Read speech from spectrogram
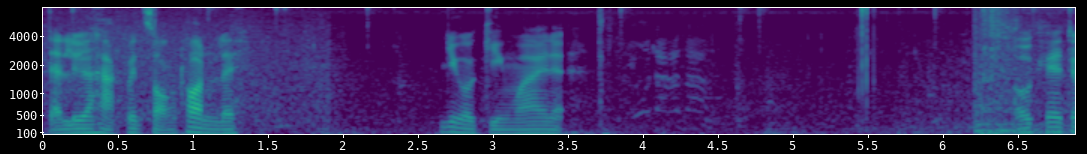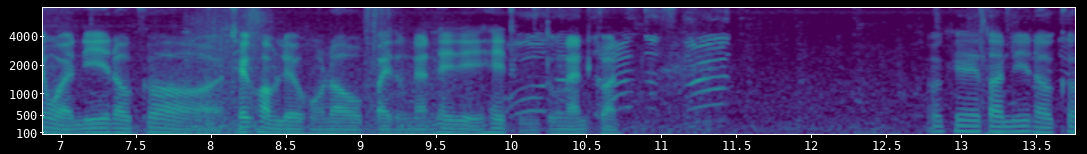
แต่เรือหักเป็นสองท่อนเลย ยิ่งกว่ากิ่งไม้เนี่ย โอเค จังหวะนี้เราก็ใช้ความเร็วของเราไปตรงนั้นให้ให้ถึงตรงนั้นก่อน โอเค ตอนนี้เราก็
